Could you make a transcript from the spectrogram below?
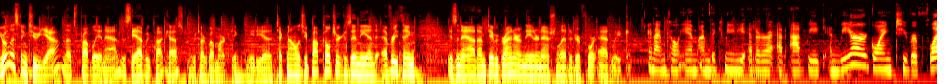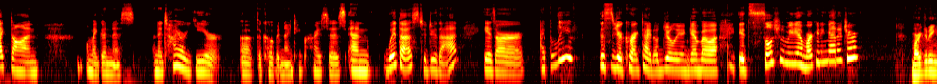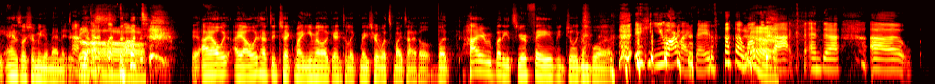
You're listening to Yeah, that's probably an ad. This is the Adweek podcast where we talk about marketing, media, technology, pop culture, because in the end, everything is an ad. I'm David Griner. I'm the international editor for Adweek. And I'm Ko Im. I'm the community editor at Adweek. And we are going to reflect on, oh my goodness, an entire year of the COVID 19 crisis. And with us to do that is our, I believe this is your correct title, Julian Gamboa. It's social media marketing manager marketing and social media manager. Oh, yes. I always I always have to check my email again to like make sure what's my title. But hi everybody, it's your fave, Julian Boa. you are my fave. Welcome back. And uh, uh,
